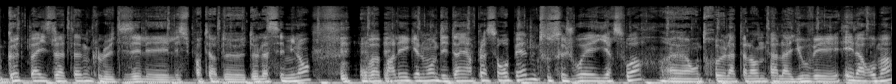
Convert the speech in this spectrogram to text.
by Zlatan, que le disaient les, les supporters de, de l'AC Milan. On va parler également des dernières places européennes. Tout se jouait hier soir euh, entre l'Atalanta, la Juve et la Roma.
